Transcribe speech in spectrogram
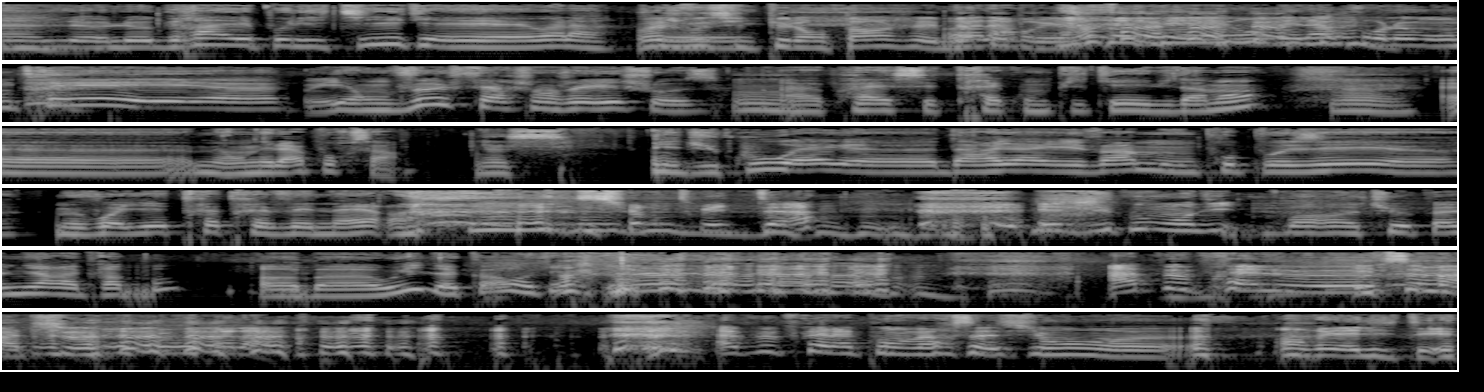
le, le gras est politique et voilà. Moi, je vous Et- suis depuis longtemps, j'ai bien voilà. compris. hein. Et on est là pour le montrer et, euh, et on veut faire changer les choses. Mm. Après, c'est très compliqué évidemment, Ouais, euh, mais on est là pour ça. Yes. Et du coup, ouais, euh, Daria et Eva m'ont proposé, euh, me voyaient très très vénère sur Twitter. Et du coup, m'ont dit, bah, tu veux pas venir à Crapaud Ah bah oui, d'accord, ok. à peu près le, It's a match. voilà. À peu près la conversation euh, en réalité.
